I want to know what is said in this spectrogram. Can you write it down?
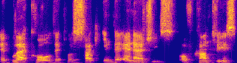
a black hole that will suck in the energies of countries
